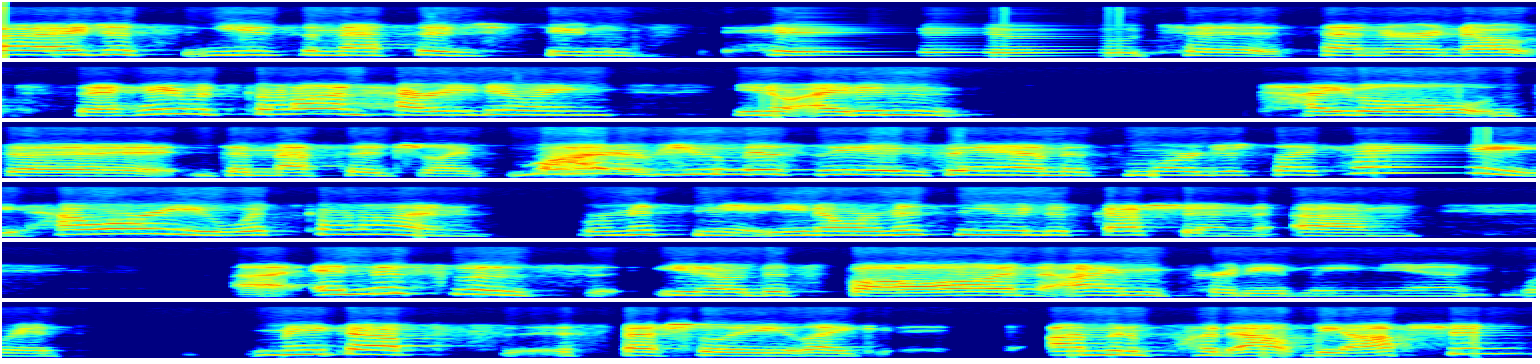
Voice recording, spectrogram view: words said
but I just use the message students who to send her a note to say, hey, what's going on? How are you doing? You know, I didn't title the the message like, why did you miss the exam? It's more just like, hey, how are you? What's going on? We're missing you. You know, we're missing you in discussion. Um, uh, and this was, you know, this fall, and I'm pretty lenient with makeups, especially like I'm going to put out the option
